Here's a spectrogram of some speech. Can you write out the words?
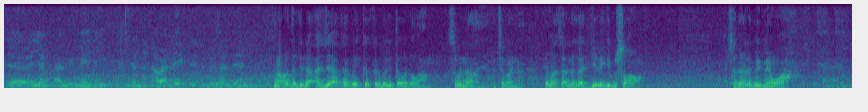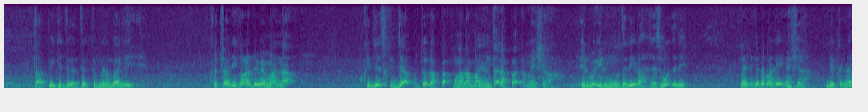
kita Yang ambil medik. Dia tak nak balik Dia duduk sana. Lepas tu kena ajarkan mereka Kena bagi tahu orang Sebenarnya Macam mana. Memang sana gaji lagi besar. Sana lebih mewah. Tapi kita kata kena balik Kecuali kalau dia memang nak kerja sekejap untuk dapat pengalaman yang tak dapat Malaysia. Ilmu-ilmu tadi lah saya sebut tadi. Dan dia kena balik Malaysia. Dia kena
